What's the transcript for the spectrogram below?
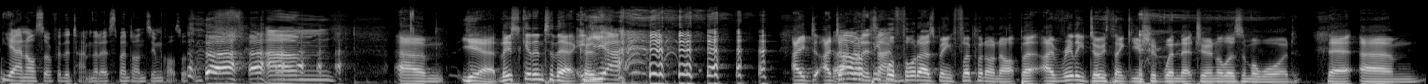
Yeah, and also for the time that I spent on Zoom calls with them. um, Um, yeah, let's get into that yeah, I, I don't Oh, know if people time. thought I was being flippant or not, but I really do think you should win that journalism award that um,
